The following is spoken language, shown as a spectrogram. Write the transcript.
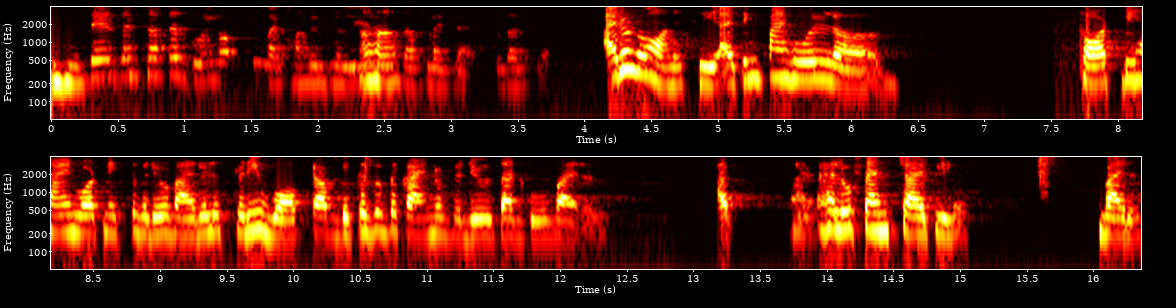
Mhm. there there's stuff that's going up to like hundred million Uh-huh. and stuff like that. So that's why. I don't know, honestly. I think my whole uh, thought behind what makes a video viral is pretty warped up because of the kind of videos that go viral. I, Yeah. Hello, friends, chai pee lo. Viral.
